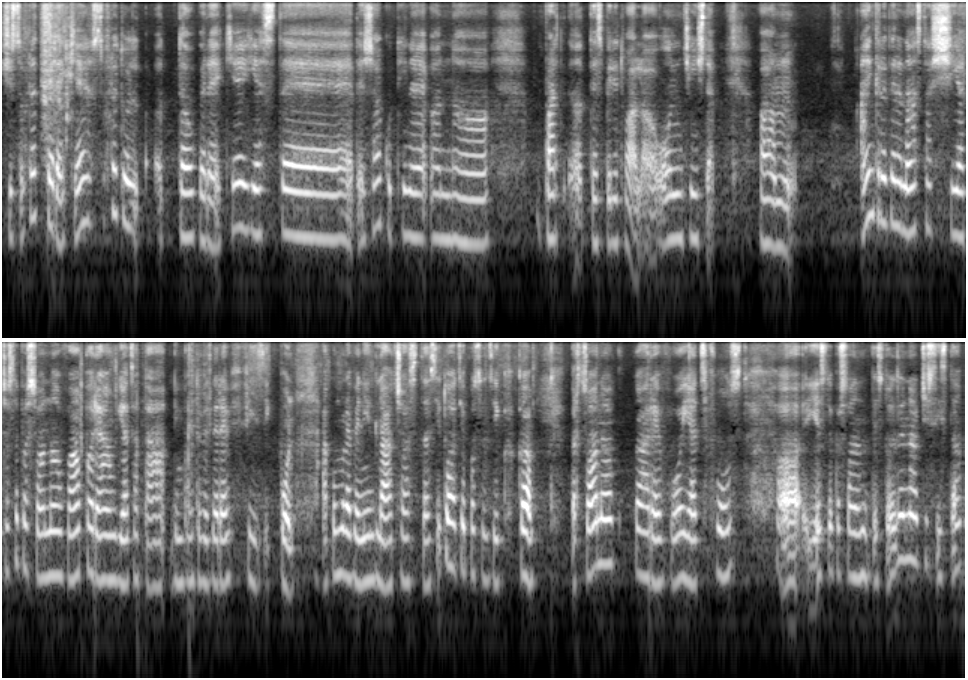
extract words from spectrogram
Și suflet pereche, sufletul tău pereche este deja cu tine în uh, parte spirituală, în 5D. Um, ai încredere în asta și această persoană va apărea în viața ta din punct de vedere fizic. Bun, acum revenind la această situație, pot să zic că persoana cu care voi ați fost uh, este o persoană destul de narcisistă.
